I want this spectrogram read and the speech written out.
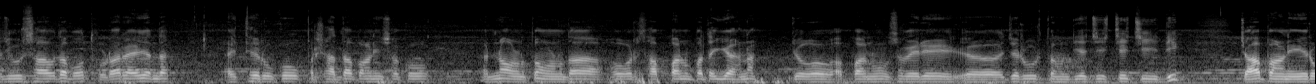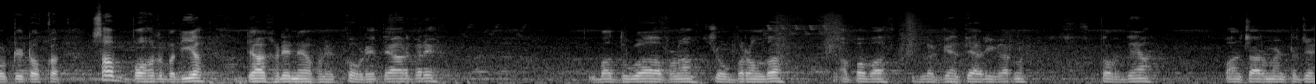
ਹਜੂਰ ਸਾਹਿਬ ਦਾ ਬਹੁਤ ਥੋੜਾ ਰਹਿ ਜਾਂਦਾ। ਇੱਥੇ ਰੁਕੋ, ਪ੍ਰਸ਼ਾਦਾ ਪਾਣੀ ਛਕੋ। ਨਹਾਉਣ ਧੋਣ ਦਾ, ਹੋਰ ਆਪਾਂ ਨੂੰ ਪਤਾ ਹੀ ਆ ਹਨਾ, ਜੋ ਆਪਾਂ ਨੂੰ ਸਵੇਰੇ ਜ਼ਰੂਰਤ ਹੁੰਦੀ ਹੈ ਜਿਸ ਜਿਸ ਚੀਜ਼ ਦੀ, ਚਾਹ ਪਾਣੀ, ਰੋਟੀ ਟੁੱਕ, ਸਭ ਬਹੁਤ ਵਧੀਆ। ਤੇ ਆ ਖੜੇ ਨੇ ਆਪਣੇ ਘੋੜੇ ਤਿਆਰ ਕਰੇ। ਬਾਦੂਆ ਆਪਣਾ ਚੋਬਰ ਆਉਂਦਾ, ਆਪਾਂ ਬਸ ਲੱਗੇ ਹਾਂ ਤਿਆਰੀ ਕਰਨ, ਤੁਰਦੇ ਆ 5-4 ਮਿੰਟ 'ਚ।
